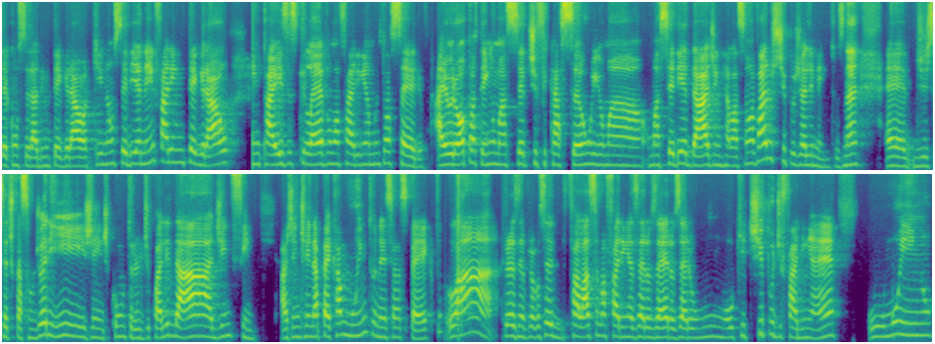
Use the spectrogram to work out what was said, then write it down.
que é considerado integral aqui, não seria nem farinha integral em países que levam a farinha muito a sério. A Europa tem uma certificação e uma, uma seriedade em relação a vários tipos de alimentos, né? É, de certificação de origem, de controle de qualidade, enfim. A gente ainda peca muito nesse aspecto. Lá, por exemplo, para você falar se uma farinha 0001 ou que tipo de farinha é, o moinho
